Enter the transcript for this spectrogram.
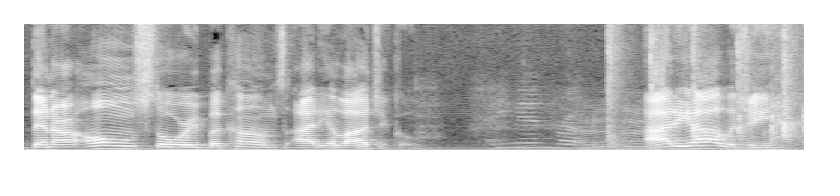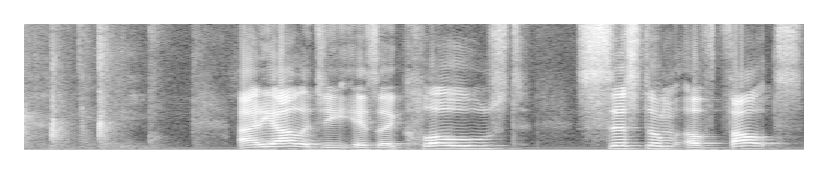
then our own story becomes ideological. Ideology ideology is a closed system of thoughts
